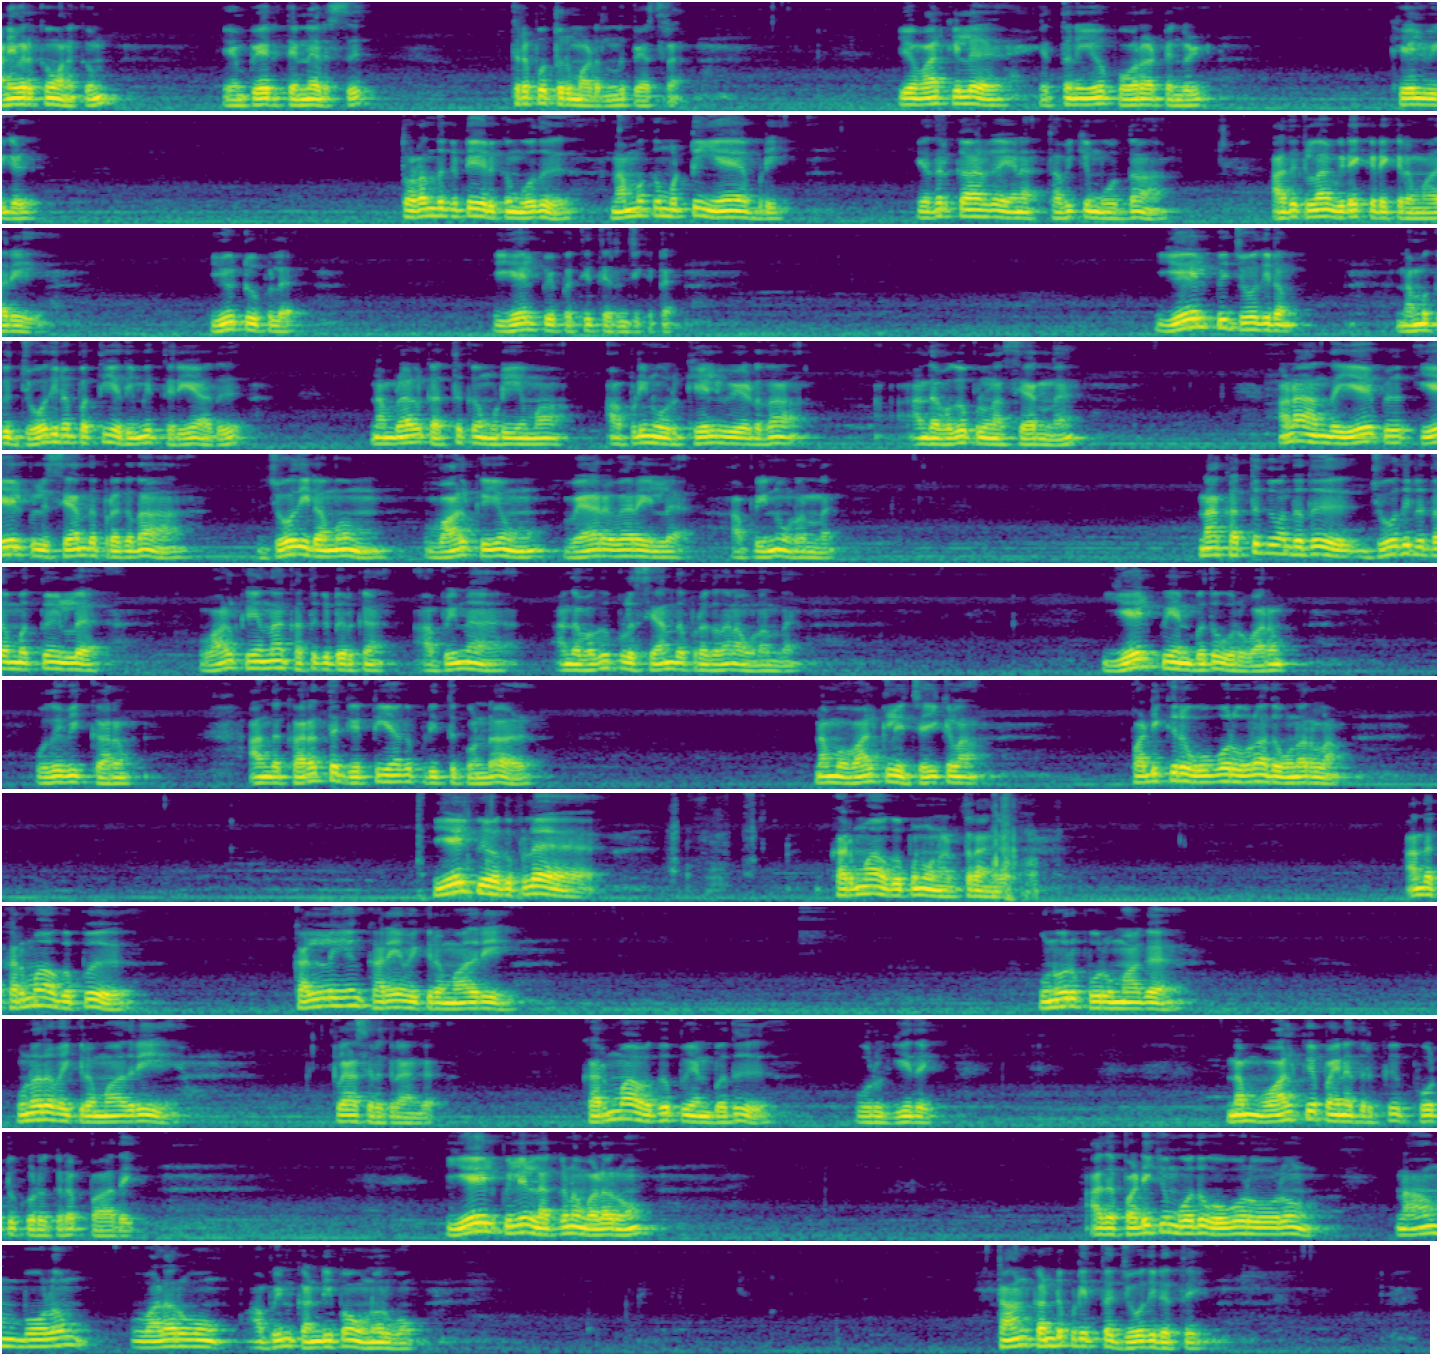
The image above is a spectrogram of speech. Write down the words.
அனைவருக்கும் வணக்கம். என் பேர் தென்னரசு. திருப்பத்தூர் மாவட்டத்துலேருந்து பேசுகிறேன் என் வாழ்க்கையில் எத்தனையோ போராட்டங்கள் கேள்விகள் தொடர்ந்துக்கிட்டே இருக்கும்போது நமக்கு மட்டும் ஏன் அப்படி? எதற்காக என தவிக்கும்போது தான் அதுக்கெல்லாம் விடை கிடைக்கிற மாதிரி யூடியூப்பில் ஏல்பி பற்றி தெரிஞ்சுக்கிட்டேன். ஏல்பி ஜோதிடம் நமக்கு ஜோதிடம் பற்றி எதுவுமே தெரியாது. நம்மளால் கற்றுக்க முடியுமா? அப்படின்னு ஒரு கேள்வியோடு தான் அந்த வகுப்பில் நான் சேர்ந்தேன். ஆனால் அந்த ஏபி ஏஎல்பியில் சேர்ந்த பிறகு தான் ஜோதிடமும் வாழ்க்கையும் வேறு வேறு இல்லை அப்படின்னு உணர்ந்தேன். நான் கற்றுக்க வந்தது ஜோதிடத்தை மட்டும் இல்லை வாழ்க்கையும் தான் கற்றுக்கிட்டு இருக்கேன் அப்படின்னு அந்த வகுப்பில் சேர்ந்த பிறகு தான் நான் உணர்ந்தேன். ஏல்பி என்பது ஒரு வரம். உதவிக்கரம். அந்த கரத்தை கெட்டியாக பிடித்து கொண்டால் நம்ம வாழ்க்கையில் ஜெயிக்கலாம். படிக்கிற ஒவ்வொருவரும் அதை உணரலாம். ஏல்பி வகுப்பில் கர்மா வகுப்புன்னு ஒன்று நடத்துகிறாங்க அந்த கர்மா வகுப்பு கல்லையும் கரைய வைக்கிற மாதிரி உணர்வுபூர்வமாக உணர வைக்கிற மாதிரி கிளாஸ் எடுக்கிறாங்க. கர்மா வகுப்பு என்பது ஒரு கீதை. நம் வாழ்க்கை பயணத்திற்கு போட்டு கொடுக்கிற பாதை. ஏழ்பியில் லக்னம் வளரும். அதை படிக்கும்போது ஒவ்வொருவரும் நாம் போலும் வளருவோம் அப்படின்னு கண்டிப்பாக உணர்வோம். தான் கண்டுபிடித்த ஜோதிடத்தை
